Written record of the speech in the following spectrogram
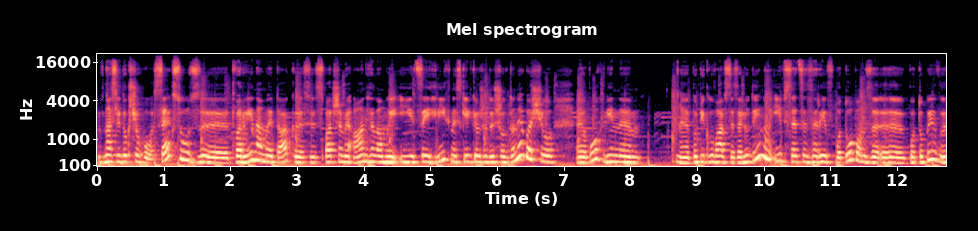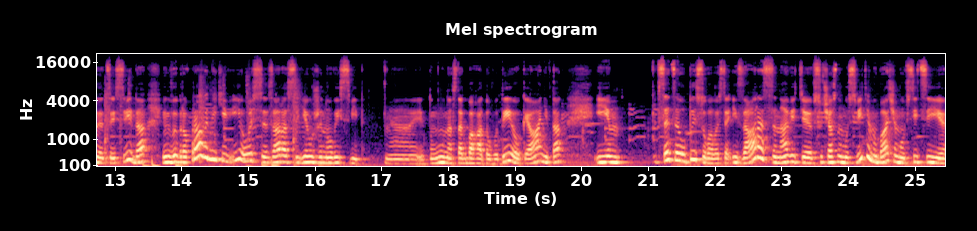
Внаслідок чого? Сексу з тваринами, так, з, падшими ангелами, і цей гріх наскільки вже дійшов до неба, що е, Бог він е, попіклувався за людину і все це зарив потопом, е, потопив е, цей світ. Да? Він вибрав праведників, і ось зараз є вже новий світ. Е, Тому у нас так багато води, океанів, так і. Все це описувалося, і зараз навіть в сучасному світі ми бачимо всі ці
